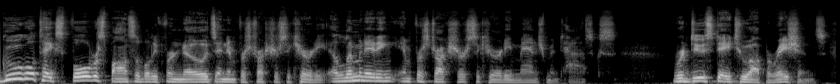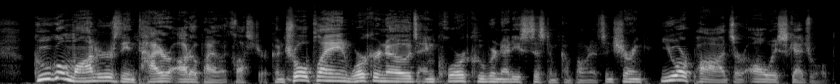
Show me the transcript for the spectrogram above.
Google takes full responsibility for nodes and infrastructure security, eliminating infrastructure security management tasks. Reduce day two operations. Google monitors the entire autopilot cluster, control plane, worker nodes, and core Kubernetes system components, ensuring your pods are always scheduled.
